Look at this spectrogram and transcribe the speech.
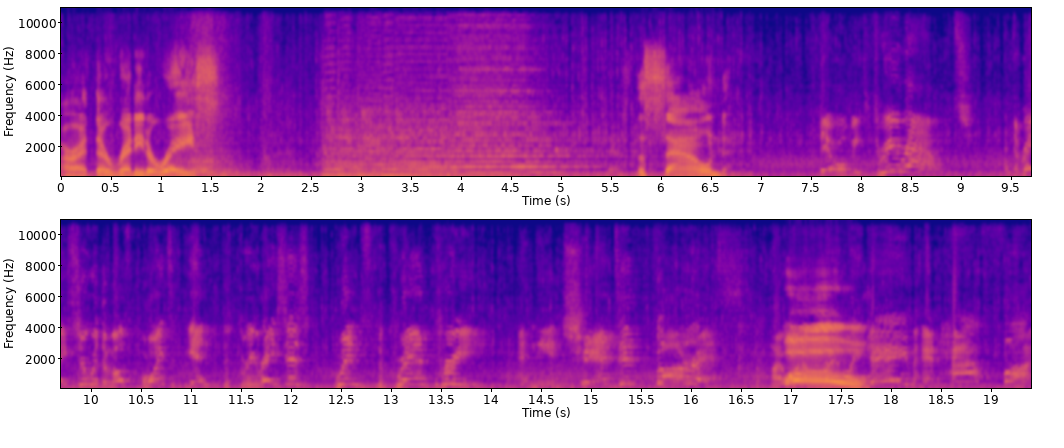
All right, they're ready to race. There's the sound. There will be three rounds, and the racer with the most points at the end of the three races wins the Grand Prix and the Enchanted Forest. I Whoa. want a game and have fun.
